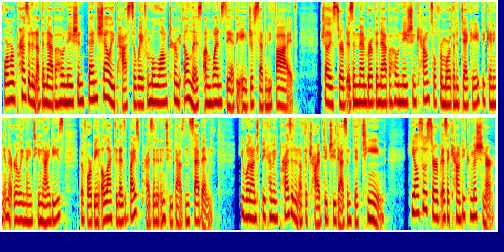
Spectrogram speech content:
Former president of the Navajo Nation, Ben Shelly, passed away from a long term illness on Wednesday at the age of 75. Shelly served as a member of the Navajo Nation Council for more than a decade, beginning in the early 1990s, before being elected as vice president in 2007. He went on to becoming president of the tribe through 2015. He also served as a county commissioner.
